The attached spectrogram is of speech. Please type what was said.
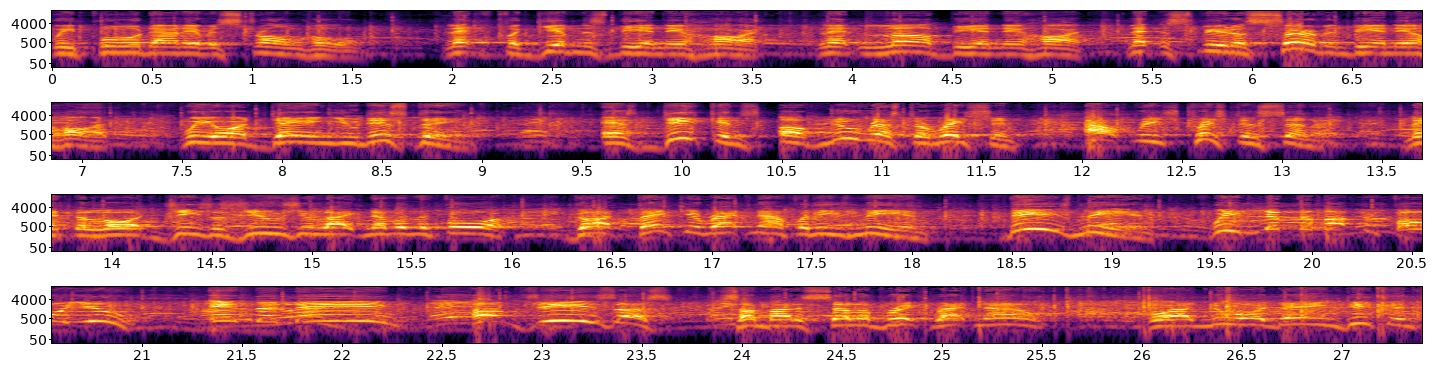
We pull down every stronghold. Let forgiveness be in their heart. Let love be in their heart. Let the spirit of serving be in their heart. We ordain you this day as deacons of New Restoration Outreach Christian Center. Let the Lord Jesus use you like never before. God, thank you right now for these men. These men, we lift them up before you in the name of Jesus. Somebody celebrate right now. for our new ordained deacons.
